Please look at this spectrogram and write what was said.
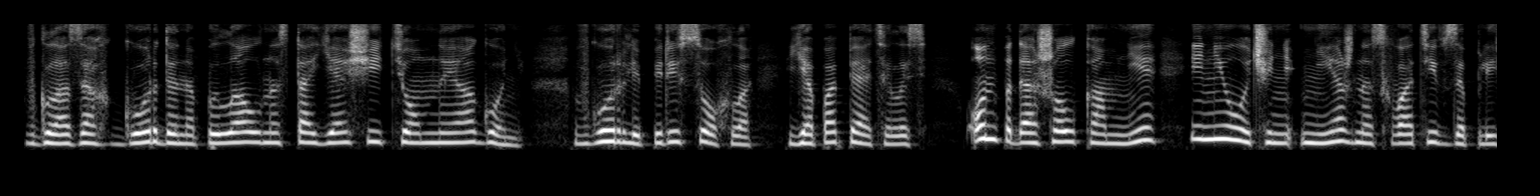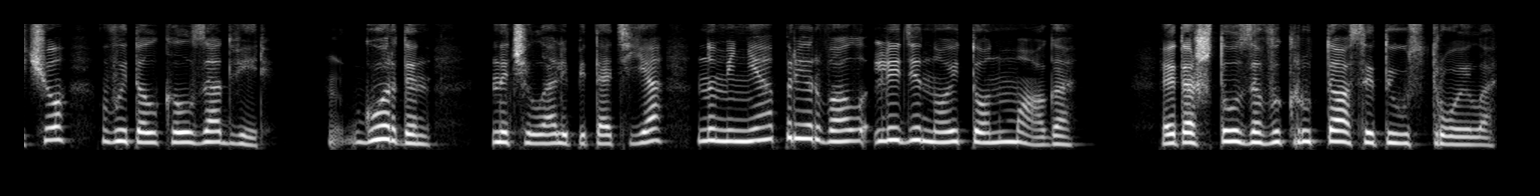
В глазах Гордона пылал настоящий темный огонь. В горле пересохло, я попятилась. Он подошел ко мне и, не очень нежно схватив за плечо, вытолкал за дверь. «Гордон!» — начала лепетать я, но меня прервал ледяной тон мага. «Это что за выкрутасы ты устроила?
